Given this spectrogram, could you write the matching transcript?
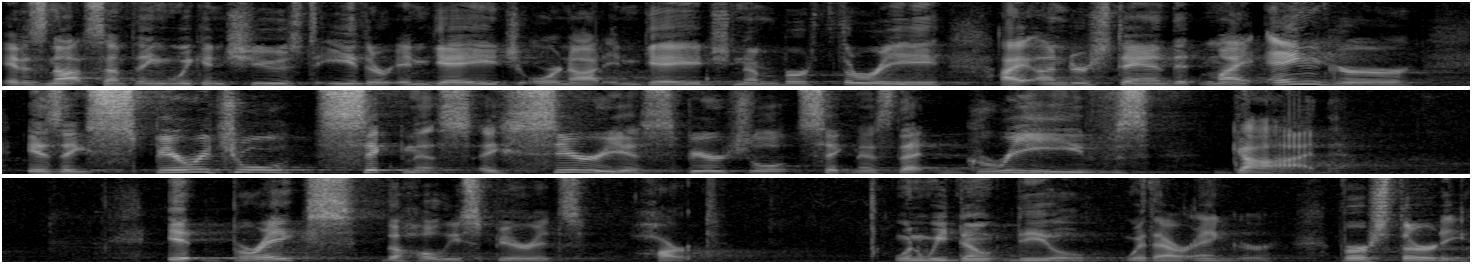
It is not something we can choose to either engage or not engage. Number three, I understand that my anger is a spiritual sickness, a serious spiritual sickness that grieves God. It breaks the Holy Spirit's heart when we don't deal with our anger. Verse 30.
